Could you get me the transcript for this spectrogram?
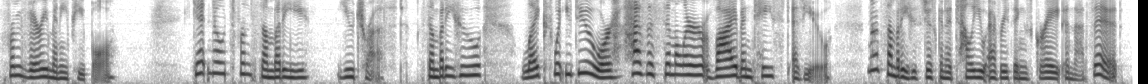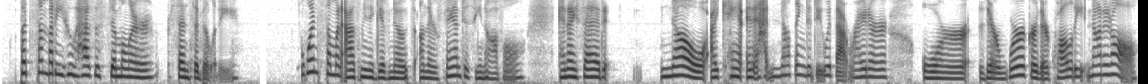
from very many people. Get notes from somebody you trust, somebody who likes what you do or has a similar vibe and taste as you. Not somebody who's just going to tell you everything's great and that's it, but somebody who has a similar sensibility. Once someone asked me to give notes on their fantasy novel, and I said, no, I can't. And it had nothing to do with that writer or their work or their quality, not at all.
